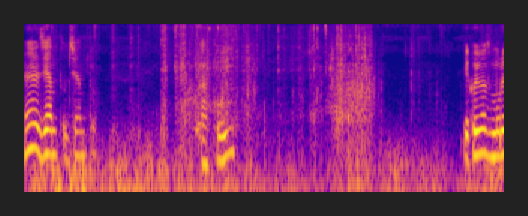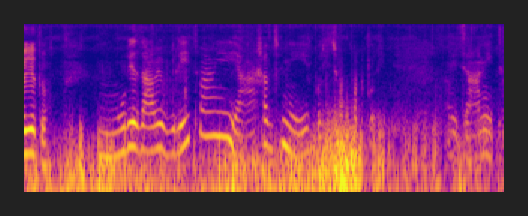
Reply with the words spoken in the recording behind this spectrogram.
হ্যাঁ জ্যান্ত জ্যান্ত। পাকা কই? এ কই মাছ মরে যেত? মরে যাবে বলেই তো আমি আসার জন্য ইয়ে করি আমি জানি তো।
